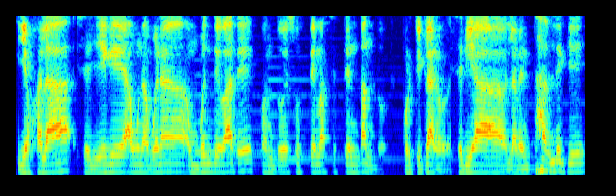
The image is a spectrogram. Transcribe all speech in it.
y ojalá se llegue a una buena, a un buen debate cuando esos temas se estén dando porque claro, sería lamentable que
